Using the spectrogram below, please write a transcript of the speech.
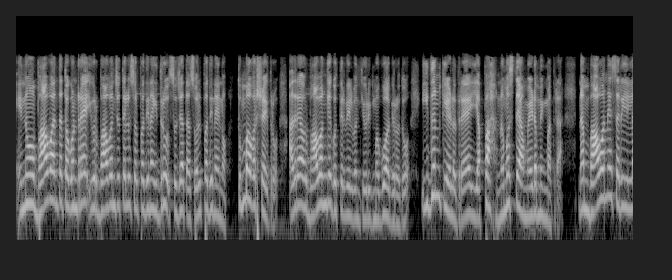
ಇನ್ನು ಭಾವ ಅಂತ ತಗೊಂಡ್ರೆ ಇವ್ರ ಭಾವನ್ ಜೊತೆಲೂ ಸ್ವಲ್ಪ ದಿನ ಇದ್ರು. ಸುಜಾತ ಸ್ವಲ್ಪ ದಿನ ಏನು, ತುಂಬಾ ವರ್ಷ ಇದ್ರು. ಆದ್ರೆ ಅವ್ರ ಭಾವಂಗೆ ಗೊತ್ತಿರ್ಲಿಲ್ವಂತ ಇವ್ರಿಗೆ ಮಗು ಆಗಿರೋದು. ಇದನ್ ಕೇಳಿದ್ರೆ, ಯಪ್ಪ, ನಮಸ್ತೆ ಆ ಮೇಡಮಿಗ್ ಮಾತ್ರ. ನಮ್ ಭಾವನೆ ಸರಿ ಇಲ್ಲ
